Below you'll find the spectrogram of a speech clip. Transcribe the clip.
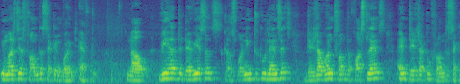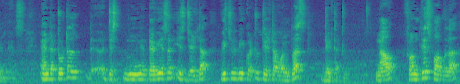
emerges from the second point F2. Now we have the deviations corresponding to two lenses, delta 1 from the first lens and delta 2 from the second lens. And the total uh, mm, deviation is delta which will be equal to delta 1 plus delta 2. Now from this formula,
